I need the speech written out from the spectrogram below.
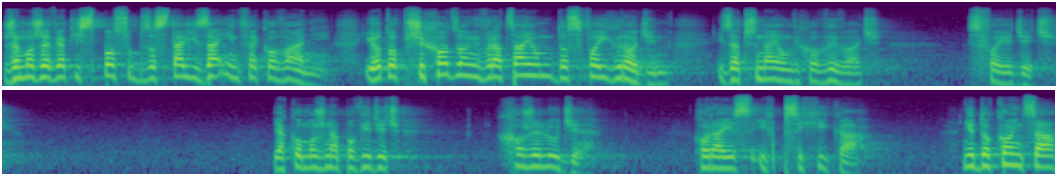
że może w jakiś sposób zostali zainfekowani. I oto przychodzą i wracają do swoich rodzin i zaczynają wychowywać swoje dzieci. Jako można powiedzieć, chorzy ludzie, chora jest ich psychika, nie do końca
